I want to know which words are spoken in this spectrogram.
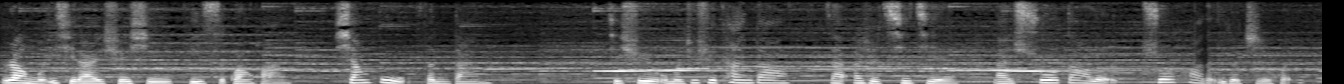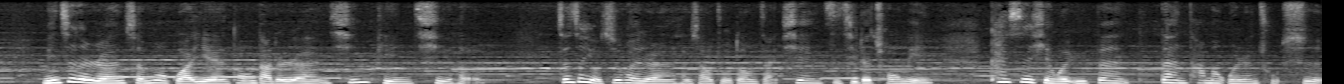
让我们一起来学习彼此关怀，相互分担。继续，我们继续看到，在二十七节来说到了说话的一个智慧。明智的人沉默寡言，通达的人心平气和。真正有智慧的人很少主动展现自己的聪明，看似显为愚笨。但他们为人处事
